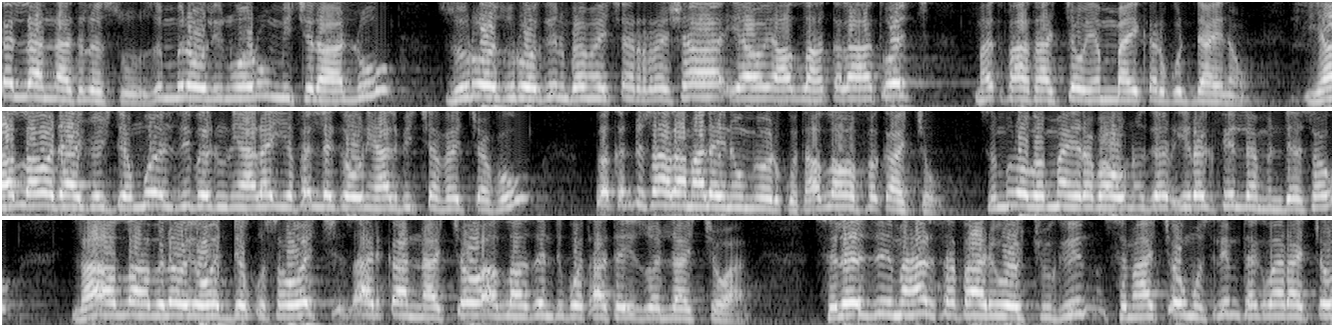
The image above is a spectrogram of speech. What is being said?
ቀላል ናት ለሱ። ዝም ብለው ሊኖሩም ይችላሉ ዙሮ ዙሮ ግን በመጨረሻ ያው የአላህ ጥላቶች መጥፋታቸው የማይቀር ጉዳይ ነው። የአላህ ወዳጆች ደግሞ እዚህ በዱንያ ላይ የፈለገውን ያህል ቢጨፈጨፉ በቅዱስ አላማ ላይ ነው የሚወድቁት። አላህ ወፈቃቸው። ዝም ብሎ በማይረባው ነገር ይረግፍ የለም እንደ ሰው። ለአላህ ብለው የወደቁ ሰዎች ጻድቃን ናቸው። አላህ ዘንድ ቦታ ተይዞላቸዋል። ስለዚህ መሀል ሰፋሪዎቹ ግን ስማቸው ሙስሊም ተግባራቸው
